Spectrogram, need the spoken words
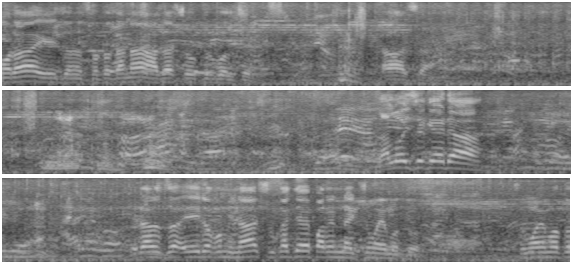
মরা, এই জন্য ছোট দানা, হাজার সত্তর বলছে। আচ্ছা। কালো হয়েছে কি এটা? এটা এইরকমই না শুকাতে পারেন না এক সময় মতো। সময় মতো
